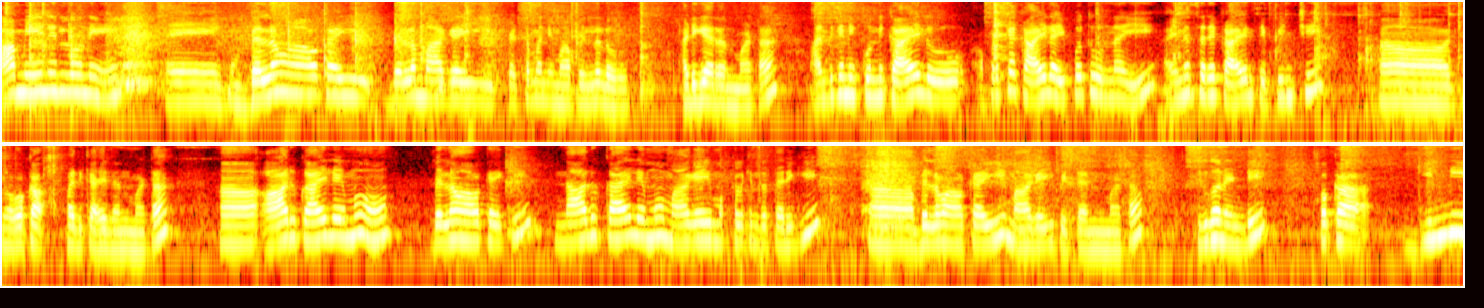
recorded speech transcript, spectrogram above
ఆ మే నెలలోనే బెల్లం ఆవకాయ బెల్లం ఆగాయి పెట్టమని మా పిల్లలు అడిగారనమాట అందుకని కొన్ని కాయలు అప్పటికే కాయలు అయిపోతూ ఉన్నాయి. అయినా సరే కాయలు తెప్పించి ఒక పది కాయలు అనమాట ఆరు కాయలేమో బెల్లం ఆవకాయకి నాలుగు కాయలేమో మాగాయి మొక్కల కింద తరిగి బెల్లం ఆవకాయ మాగాయి పెట్టాను అనమాట ఇదిగోనండి ఒక గిన్ని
